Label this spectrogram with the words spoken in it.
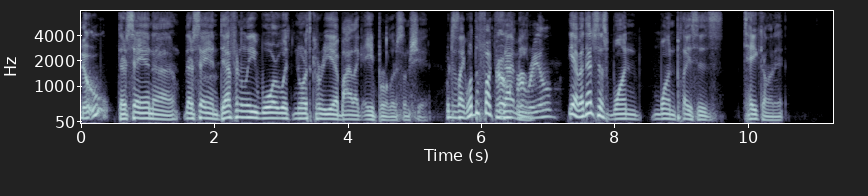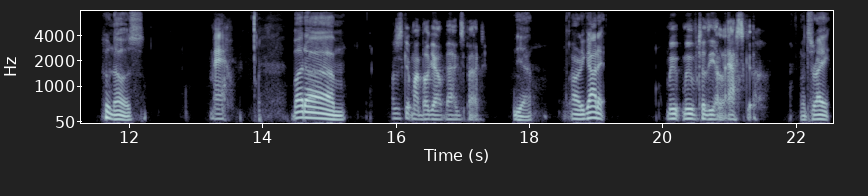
No, They're saying uh, they're saying definitely war with North Korea by like April or some shit. Which is like, what the fuck does Bro, that for mean? real? Yeah, but that's just one one place's take on it. Who knows? Nah, But um, I'll just get my bug out bags packed. yeah, already got it. Move move to the Alaska. That's right.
